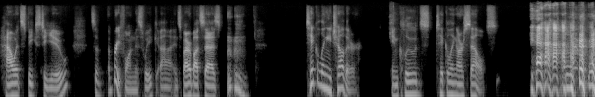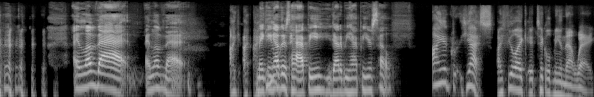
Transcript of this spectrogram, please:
how it speaks to you. It's a, a brief one this week. Uh, InspiroBot says, tickling each other includes tickling ourselves. I love that. I love that. I, I, I Making others happy, you got to be happy yourself. I agree. Yes, I feel like it tickled me in that way.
